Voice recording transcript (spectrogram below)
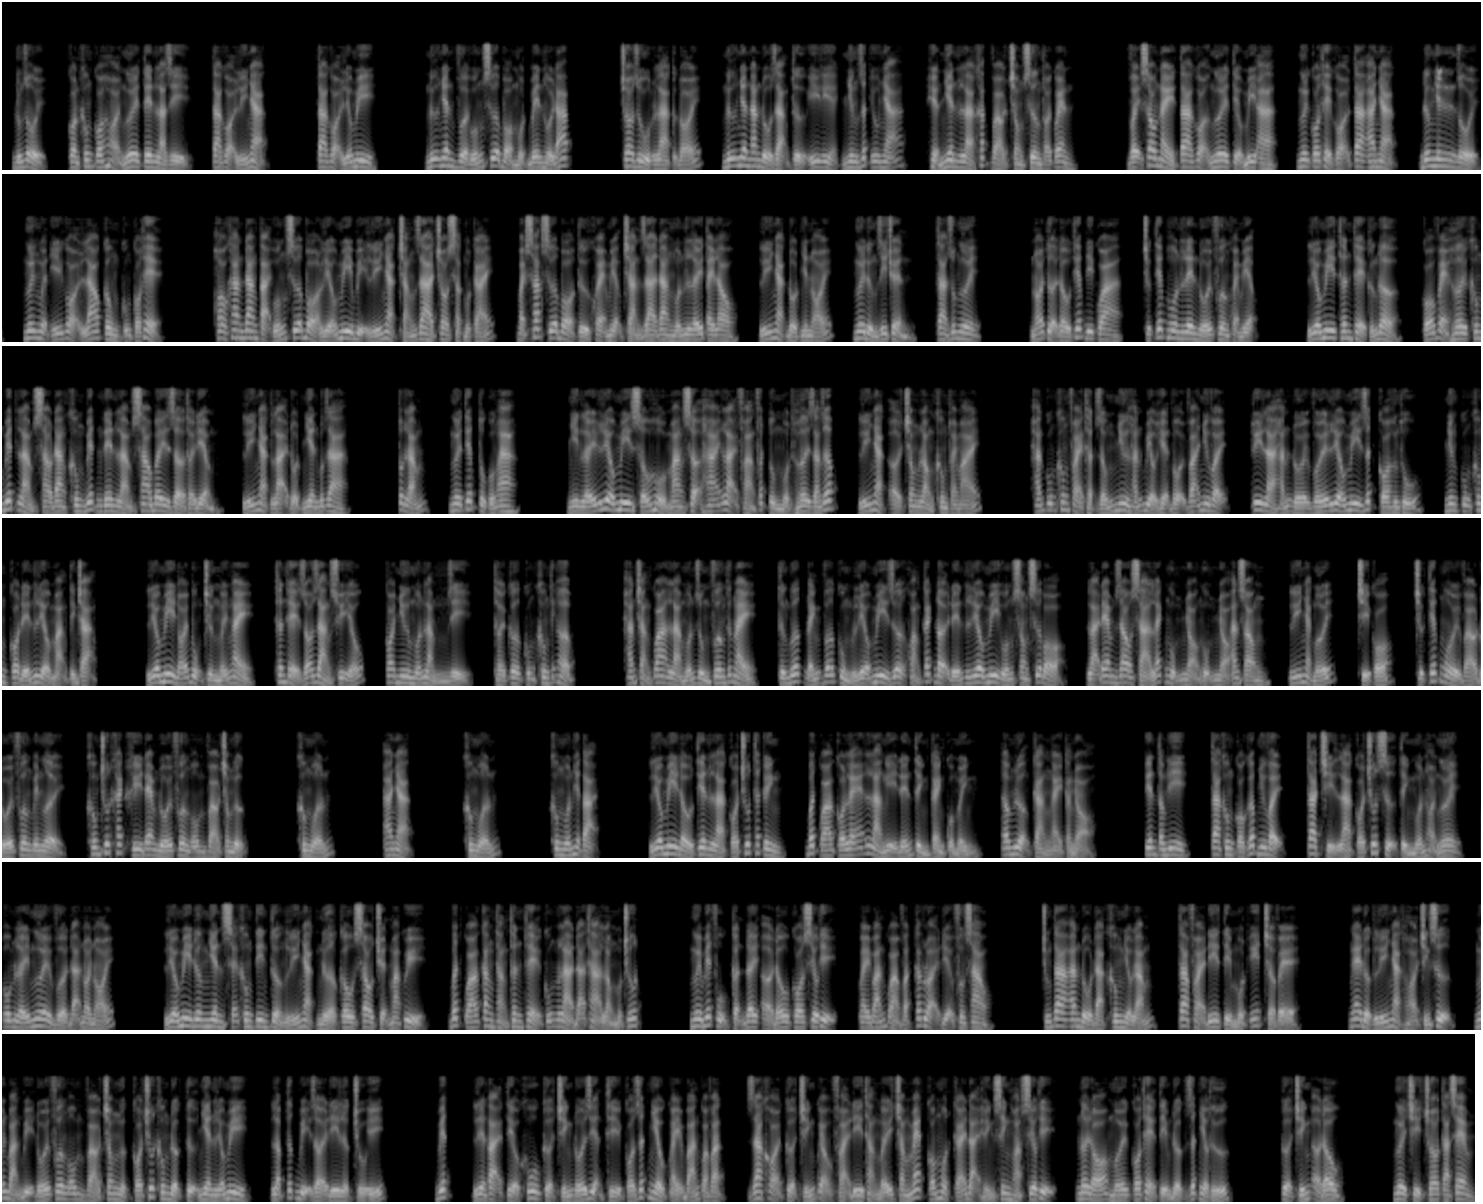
Đúng rồi, còn không có hỏi ngươi tên là gì, ta gọi lý nhạc. Ta gọi liễu mi. Nữ nhân vừa uống sữa bỏ một bên hồi đáp. Cho dù là cực đói, nữ nhân ăn đồ dạng tử y, nhưng rất ưu nhã hiển nhiên là khắc vào trong xương thói quen. Vậy sau này ta gọi ngươi tiểu mi à ngươi có thể gọi ta a nhạc, đương nhiên rồi, ngươi nguyện ý gọi lao công cũng có thể. Ho khan đang tại uống sữa bò liễu mi bị lý nhạc trắng ra cho sặc một cái, bạch sắc sữa bò từ khỏe miệng tràn ra đang muốn lấy tay lau, lý nhạc đột nhiên nói, ngươi đừng di chuyển, ta giúp ngươi. Nói tựa đầu tiếp đi qua, trực tiếp hôn lên đối phương khỏe miệng. Liễu mi thân thể cứng đờ, có vẻ hơi không biết làm sao đang không biết nên làm sao bây giờ thời điểm, lý nhạc lại đột nhiên bước ra. Tốt lắm, ngươi tiếp tục uống a nhìn lấy liễu mi xấu hổ mang sợ hãi lại phảng phất tùng một hơi gián dấp, lý nhạc ở trong lòng không thoải mái. Hắn cũng không phải thật giống như hắn biểu hiện vội vã như vậy, tuy là hắn đối với liễu mi rất có hứng thú, nhưng cũng không có đến liều mạng tình trạng. Liễu mi đói bụng chừng mấy ngày, thân thể rõ ràng suy yếu, coi như muốn làm gì, thời cơ cũng không thích hợp. Hắn chẳng qua là muốn dùng phương thức này, từng bước đánh vỡ cùng liễu mi giữa khoảng cách đợi đến liễu mi uống xong sữa bò, lại đem rau xà lách ngụm nhỏ ngụm nhỏ ăn xong, lý nhạc mới, chỉ có, trực tiếp ngồi vào đối phương bên người, không chút khách khi đem đối phương ôm vào trong ngực. Không muốn. A nhạc. Không muốn không muốn hiện tại. Liễu mi đầu tiên là có chút thất kinh, bất quá có lẽ là nghĩ đến tình cảnh của mình, âm lượng càng ngày càng nhỏ. Yên tâm đi, ta không có gấp như vậy, ta chỉ là có chút sự tình muốn hỏi ngươi, ôm lấy ngươi vừa đã nói nói. Liễu mi đương nhiên sẽ không tin tưởng lý nhạc nửa câu sau chuyện ma quỷ, bất quá căng thẳng thân thể cũng là đã thả lòng một chút. Ngươi biết phụ cận đây ở đâu có siêu thị, quay bán quả vật các loại địa phương sao? Chúng ta ăn đồ đạc không nhiều lắm, ta phải đi tìm một ít trở về. Nghe được lý nhạc hỏi chính sự, nguyên bản bị đối phương ôm vào trong ngực có chút không được tự nhiên liễu mi lập tức bị rời đi lực chú ý liền tại tiểu khu cửa chính đối diện thì có rất nhiều quầy bán quả vặt, ra khỏi cửa chính quẹo phải đi thẳng mấy trăm mét có một cái đại hình sinh hoạt siêu thị, nơi đó mới có thể tìm được rất nhiều thứ. Cửa chính ở đâu? Người chỉ cho ta xem.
